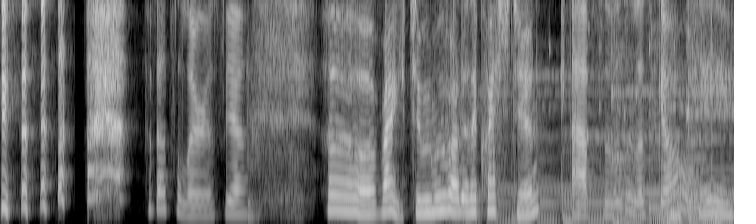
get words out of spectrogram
That's hilarious. Yeah. Oh, right. Shall we move on to the question? Absolutely. Let's go. Okay.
